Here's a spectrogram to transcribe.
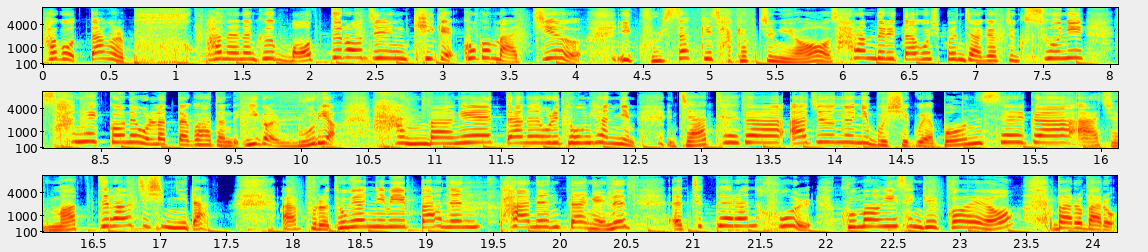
하고 땅을 푹 파내는 그 멋들어진 기계 그거 맞죠? 이 굴삭기 자격증이요 사람들이 따고 싶은 자격증 순위 상위권에 올랐다고 하던데 이걸 무려 한 방에 따는 우리 동현님 자태가 아주 눈이 부시고요 본새가 아주 멋들어지십니다 앞으로 동현님이 빠는 파는 땅에는 특별한 hole 구멍이 생길 거예요 바로 바로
